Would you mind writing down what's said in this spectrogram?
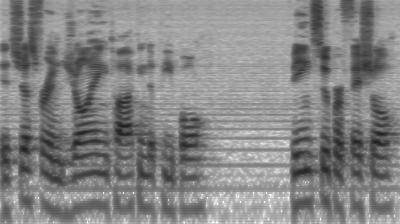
It's just for enjoying talking to people, being superficial,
